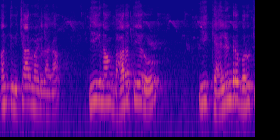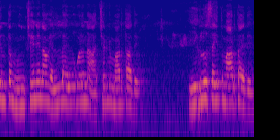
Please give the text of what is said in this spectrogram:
ಅಂತ ವಿಚಾರ ಮಾಡಿದಾಗ, ಈಗ ನಾವು ಭಾರತೀಯರು ಈ ಕ್ಯಾಲೆಂಡರ್ ಬರೋಕ್ಕಿಂತ ಮುಂಚೆನೇ ನಾವು ಎಲ್ಲ ಇವುಗಳನ್ನು ಆಚರಣೆ ಮಾಡ್ತಾ ಇದ್ದೇವೆ. ಈಗಲೂ ಸಹಿತ ಮಾಡ್ತಾ ಇದ್ದೇವೆ.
